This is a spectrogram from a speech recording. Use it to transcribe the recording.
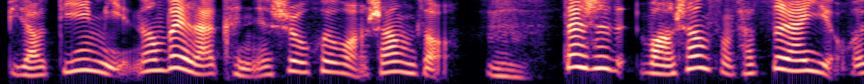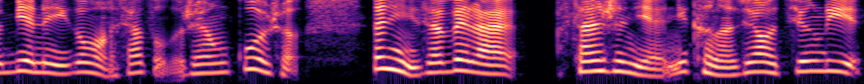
比较低迷，那未来肯定是会往上走。嗯，但是往上走，它自然也会面临一个往下走的这样过程。那你在未来三十年，你可能就要经历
